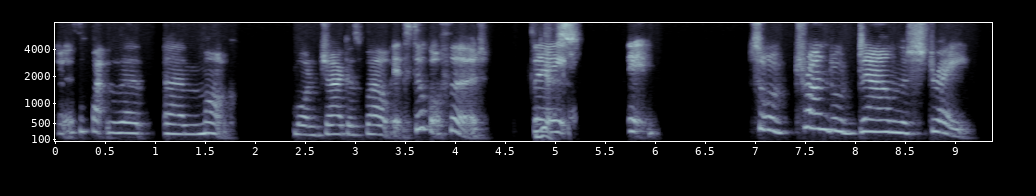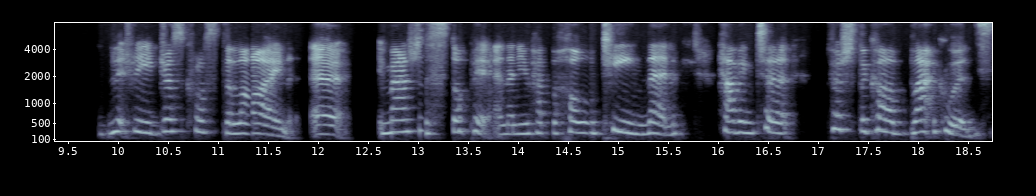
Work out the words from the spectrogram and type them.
It's the fact that the um, Mark One Jag as well. It still got third. They yes. it sort of trundled down the straight, literally just crossed the line. Uh, managed to stop it, and then you had the whole team then having to push the car backwards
